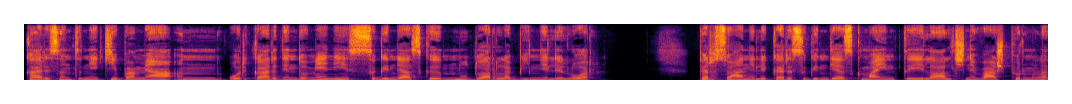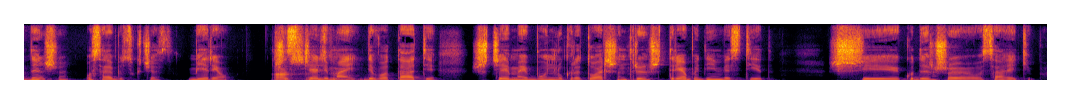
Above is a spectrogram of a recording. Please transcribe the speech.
care sunt în echipa mea, în oricare din domenii, să gândească nu doar la binele lor. persoanele care se gândesc mai întâi la altcineva și pe urmă la dânsă, o să aibă succes, mereu. Și Așa sunt cele este. mai devotate și cei mai buni lucrători și întrânși trebuie de investit și cu dânsă o să ai echipă.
